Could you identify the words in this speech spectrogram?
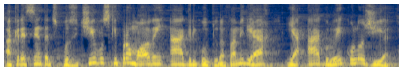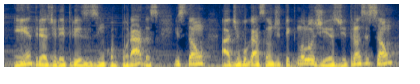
acrescenta dispositivos que promovem a agricultura familiar e a agroecologia. Entre as diretrizes incorporadas estão a divulgação de tecnologias de transição,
